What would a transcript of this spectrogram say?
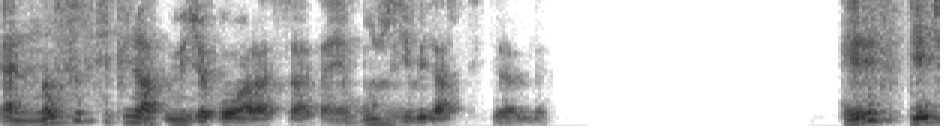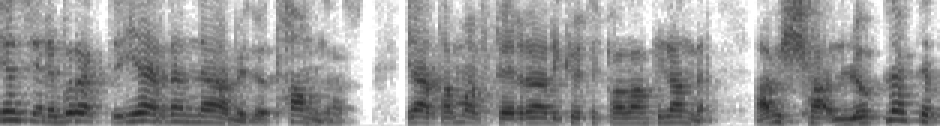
Yani nasıl spin atmayacak o araç zaten yani buz gibi lastiklerle. Herif geçen sene bıraktığı yerden devam ediyor. Tam gaz. Ya tamam Ferrari kötü falan filan da. Abi Leclerc de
